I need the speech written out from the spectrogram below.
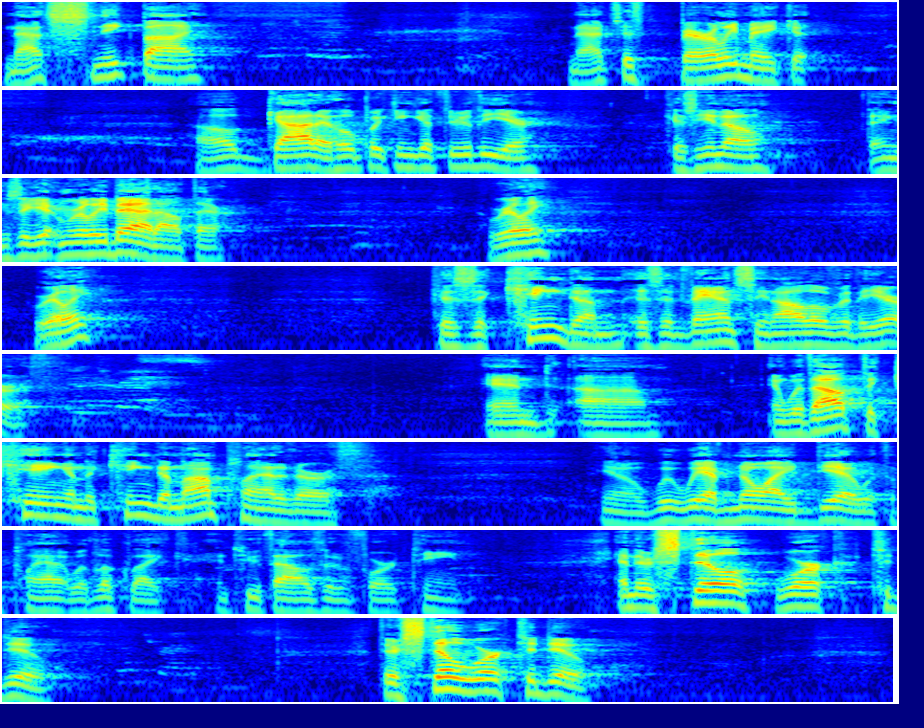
Not sneak by, not just barely make it. Oh, God, I hope we can get through the year. Because, you know, things are getting really bad out there. Really? Really? Because the kingdom is advancing all over the earth. And, um, and without the king and the kingdom on planet earth, You know, we, we have no idea what the planet would look like in 2014. And there's still work to do. There's still work to do.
